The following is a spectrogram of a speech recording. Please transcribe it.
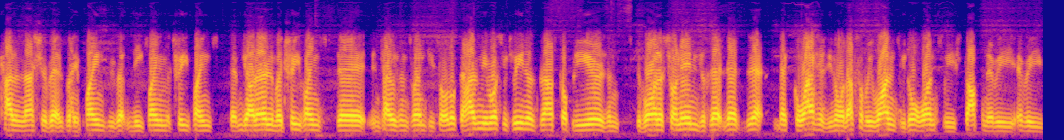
Callan last year by points. We've got the league final with three points. Then got Ireland by three points uh, in 2020. So look, there hasn't been much between us the last couple of years, and the ball is thrown in. Just let let let, let go at it. You know, that's what we want. We don't want to be stopping every every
